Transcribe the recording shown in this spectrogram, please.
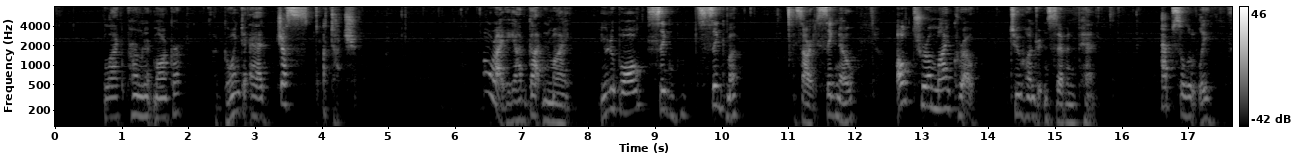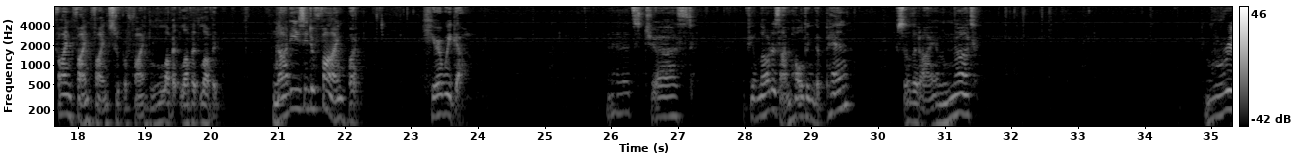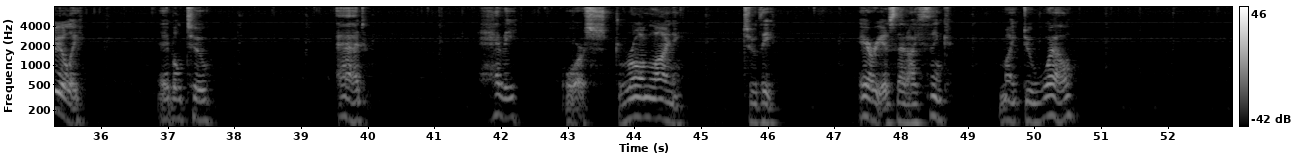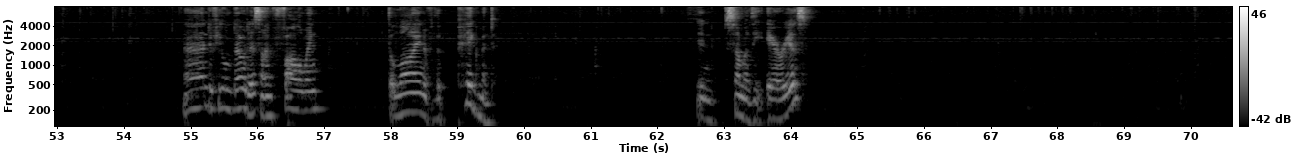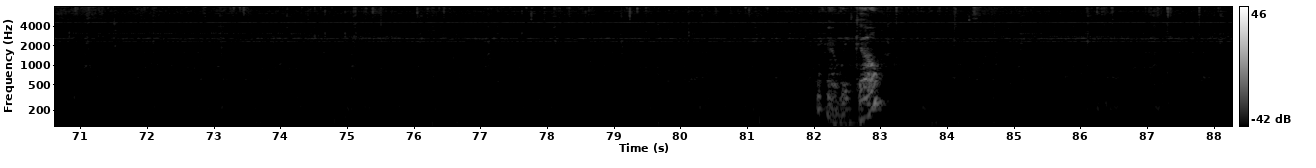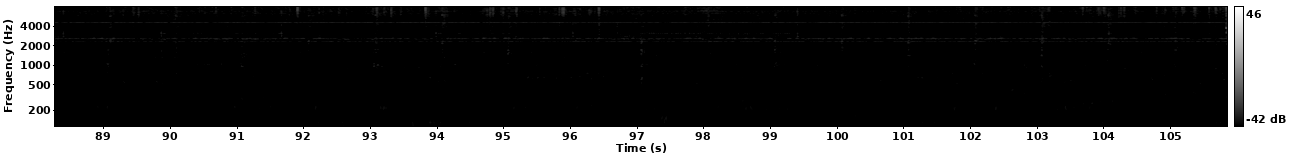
black permanent marker. I'm going to add just a touch. Alrighty, I've gotten my Uniball Sig- Sigma, sorry, Signo Ultra Micro 207 pen. Absolutely fine, fine, fine, super fine. Love it, love it, love it. Not easy to find, but here we go. It's just, if you'll notice, I'm holding the pen so that I am not really able to add heavy or strong lining to the areas that I think might do well. And if you'll notice, I'm following the line of the pigment in some of the areas. There we go.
